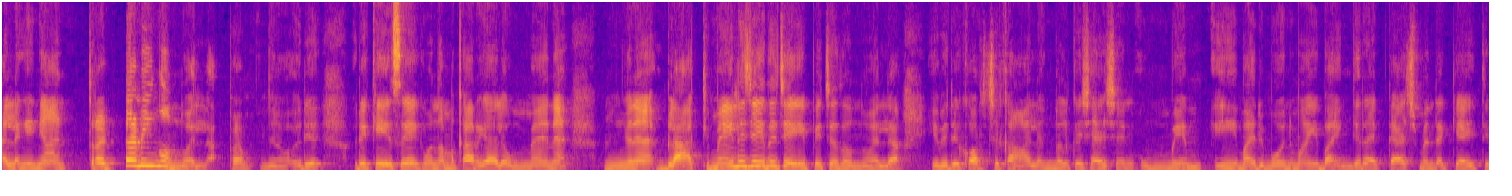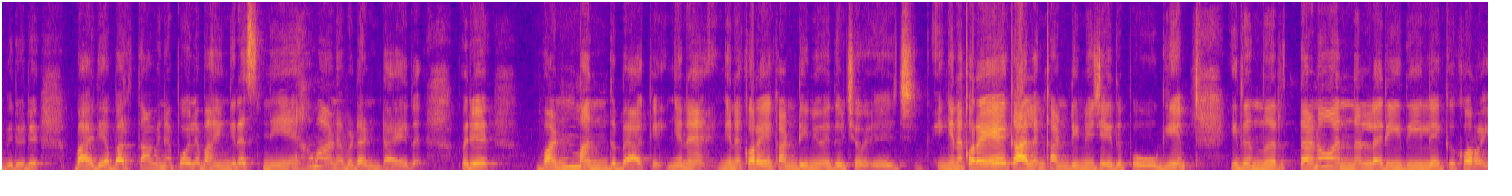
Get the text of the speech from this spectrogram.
അല്ലെങ്കിൽ ഞാൻ ത്രെട്ടണിങ് ഒന്നുമല്ല. അപ്പം ഒരു ഒരു കേസ് കേൾക്കുമ്പോൾ നമുക്കറിയാലോ ഉമ്മേനെ ഇങ്ങനെ ബ്ലാക്ക് മെയിൽ ചെയ്ത് ചെയ്യിപ്പിച്ചതൊന്നുമല്ല. ഇവർ കുറച്ച് കാലങ്ങൾക്ക് ശേഷം ഉമ്മയും ഈ മരുമോനുമായി ഭയങ്കര അറ്റാച്ച്മെന്റ് ഒക്കെ ആയിട്ട് ഇവരൊരു ഭാര്യ ഭർത്താവിനെ പോലെ ഭയങ്കര സ്നേഹമാണ് ഇവിടെ ഉണ്ടായത്. ഒരു വൺ മന്ത് ബാക്ക് ഇങ്ങനെ ഇങ്ങനെ കുറേ കണ്ടിന്യൂ ചെയ്ത് ഇങ്ങനെ കുറേ കാലം കണ്ടിന്യൂ ചെയ്ത് പോവുകയും ഇത് നിർത്തണോ എന്നുള്ള രീതിയിലേക്ക് കുറേ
